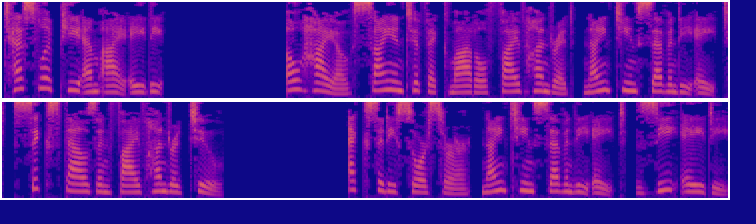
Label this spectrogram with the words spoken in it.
Tesla PMI-80 Ohio Scientific Model 500, 1978, 6502 Exidy Sorcerer, 1978, Z80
